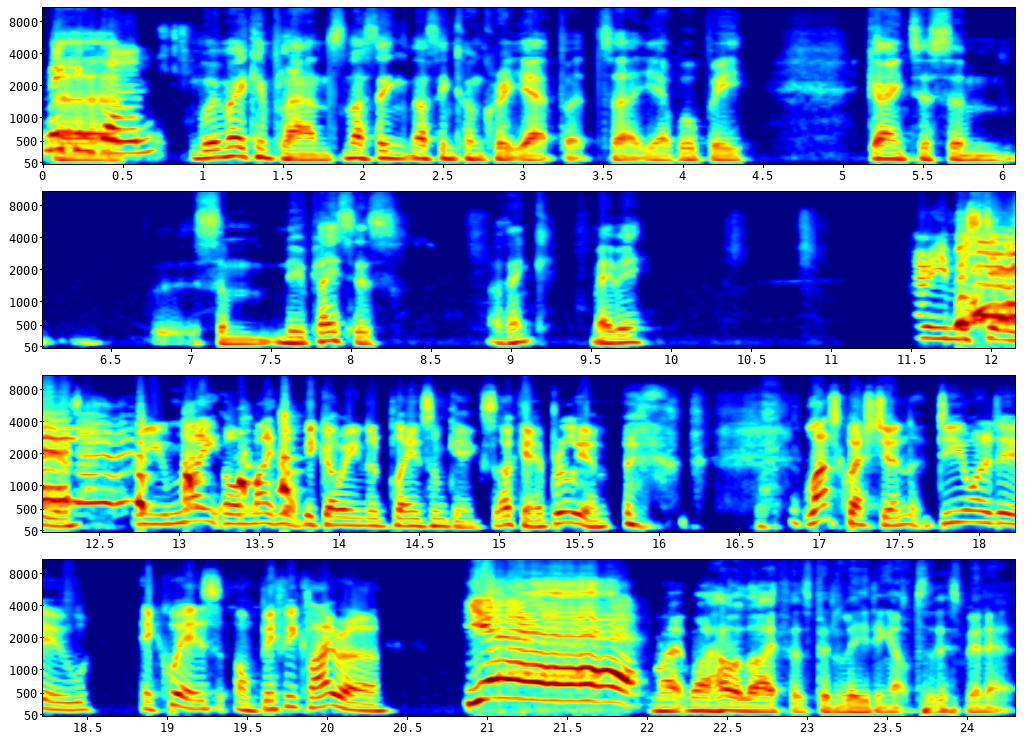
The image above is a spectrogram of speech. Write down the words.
Making Uh, plans. We're making plans. Nothing, nothing concrete yet, but uh, yeah, we'll be going to some some new places. I think maybe. Very mysterious. You might or might not be going and playing some gigs. Okay, brilliant. Last question: Do you want to do a quiz on Biffy Clyro? Yeah. My my whole life has been leading up to this minute.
